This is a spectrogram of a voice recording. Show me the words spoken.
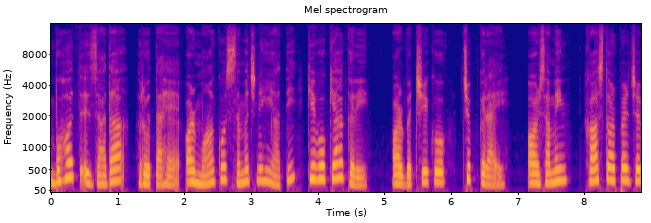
بہت زیادہ روتا ہے اور ماں کو سمجھ نہیں آتی کہ وہ کیا کرے اور بچے کو چپ کرائے۔ اور سامعین، خاص طور پر جب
